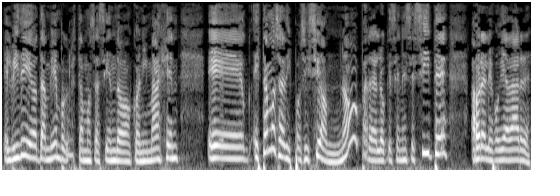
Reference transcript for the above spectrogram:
el video también, porque lo estamos haciendo con imagen. Eh, estamos a disposición, ¿no? Para lo que se necesite. Ahora les voy a dar,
